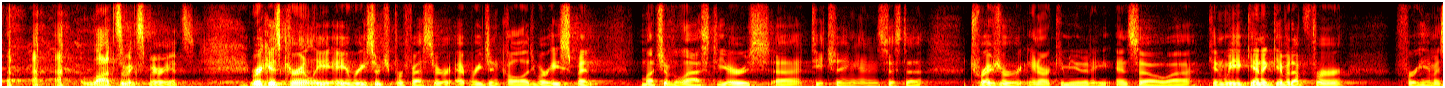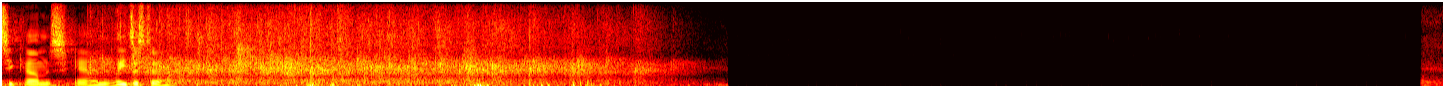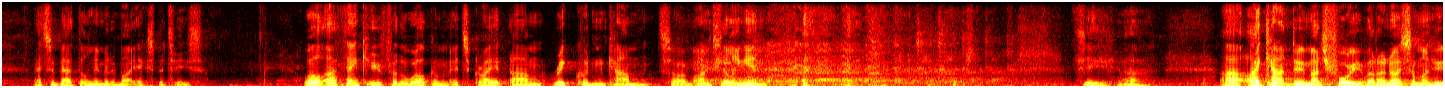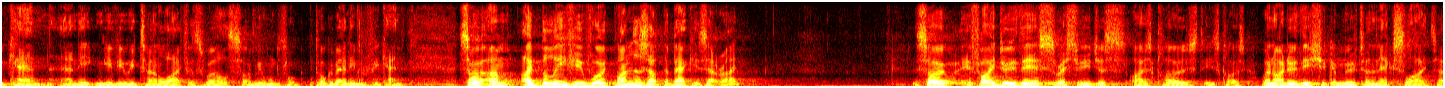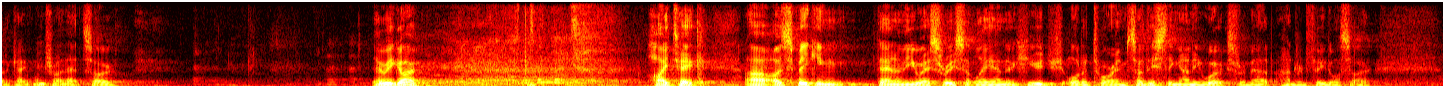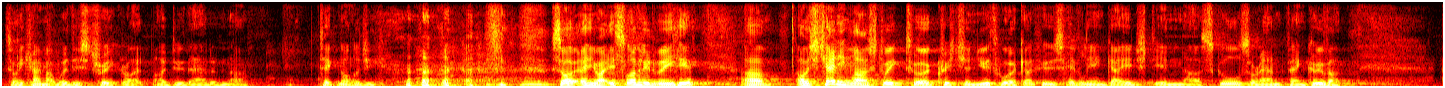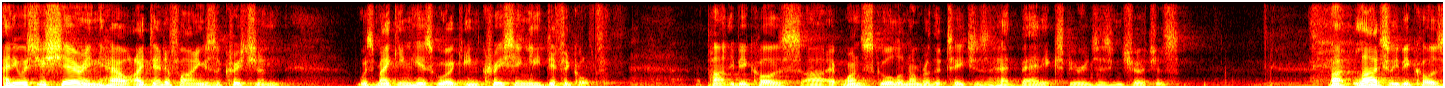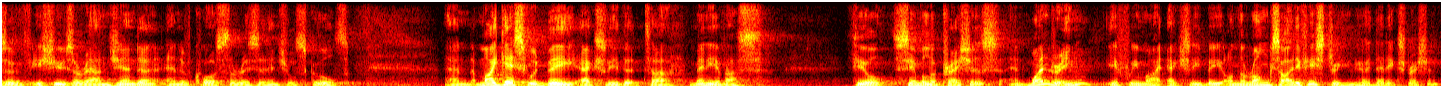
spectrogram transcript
Lots of experience. Rikk is currently a research professor at Regent College, where he spent much of the last years uh, teaching, and it's just a treasure in our community. And so, uh, can we again give it up for, for him as he comes and leads us today? That's about the limit of my expertise. Well, uh, thank you for the welcome. It's great. Um, Rikk couldn't come, so I'm, I'm filling in. Gee, uh, uh, I can't do much for you, but I know someone who can, and he can give you eternal life as well. So we want to talk, talk about him if we can. So um, I believe you've worked wonders up the back. Is that right? So if I do this, the rest of you just eyes closed, ears closed. When I do this, you can move to the next slide. Is that okay? Want to try that? So there we go. High tech. Uh, I was speaking down in the US recently in a huge auditorium, so this thing only works for about 100 feet or so. So he came up with this trick, right? I do that and uh, technology. so, anyway, it's lovely to be here. Um, I was chatting last week to a Christian youth worker who's heavily engaged in uh, schools around Vancouver. And he was just sharing how identifying as a Christian was making his work increasingly difficult. Partly because uh, at one school, a number of the teachers had had bad experiences in churches, but largely because of issues around gender and, of course, the residential schools. And my guess would be actually that uh, many of us feel similar pressures and wondering if we might actually be on the wrong side of history. Have you heard that expression?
